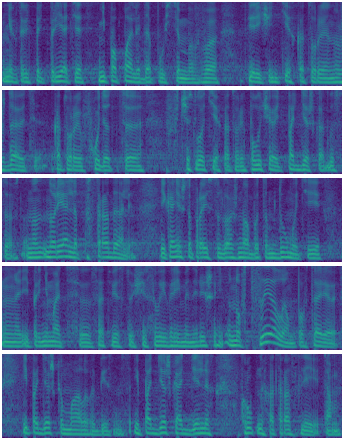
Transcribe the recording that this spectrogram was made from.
некоторые предприятия не попали, допустим, в перечень тех, которые нуждаются, которые входят э, в число тех, которые получают поддержку от государства, но, но реально пострадали. И, конечно, правительство должно об этом думать и, и принимать соответствующие своевременные решения. Но в целом, повторяю, и поддержка малого бизнеса, и поддержка отдельных крупных отраслей, там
